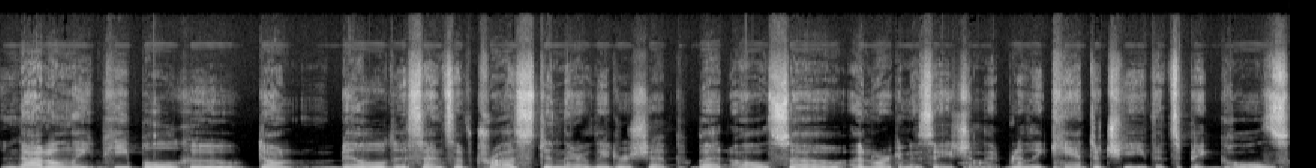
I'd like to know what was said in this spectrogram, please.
not only people who don't build a sense of trust in their leadership, but also an organization that really can't achieve its big goals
